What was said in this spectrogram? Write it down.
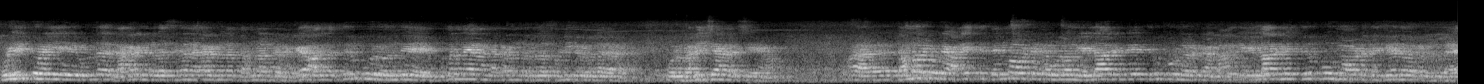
தொழில்துறை உள்ள நகரங்களில் சில நகரங்கள்ல தமிழ்நாட்டில் இருக்கு. அதில் திருப்பூர் வந்து முதன்மையான நகரங்களில் சொல்லிக்கிறதுல ஒரு மகிழ்ச்சியான விஷயம். தமிழ்நாட்டுடைய அனைத்து தென் மாவட்டங்களில் உள்ளவங்க எல்லாருமே திருப்பூரில் இருக்காங்க. நாங்கள் எல்லாருமே திருப்பூர் மாவட்டத்தை சேர்ந்தவர்கள் இல்லை.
